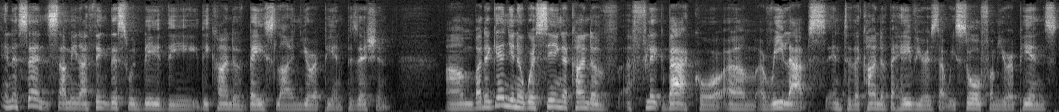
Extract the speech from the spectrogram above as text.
In a sense, I mean, I think this would be the the kind of baseline European position. Um, but again, you know, we're seeing a kind of a flick back or um, a relapse into the kind of behaviors that we saw from Europeans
